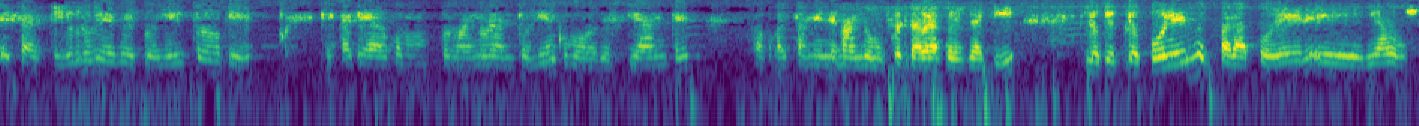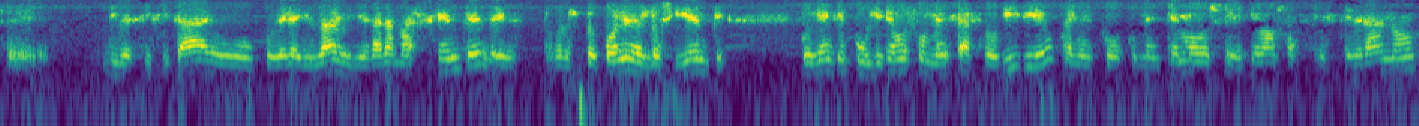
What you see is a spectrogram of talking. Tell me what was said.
Exacto. Yo creo que el proyecto que, que está creado por Manuel Antolín, como decía antes, al cual también le mando un fuerte abrazo desde aquí, lo que proponen para poder, eh, digamos, eh, diversificar o poder ayudar o llegar a más gente, lo que nos proponen es lo siguiente pues bien que publiquemos un mensaje o vídeo en el que comentemos eh, qué vamos a hacer este verano,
